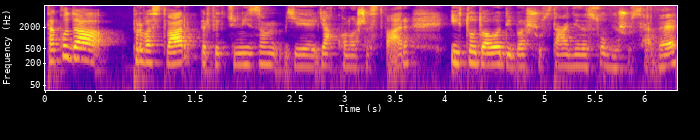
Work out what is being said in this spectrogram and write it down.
Tako da, prva stvar, perfekcionizam je jako loša stvar i to dovodi baš u stanje da sumnjaš u sebe.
